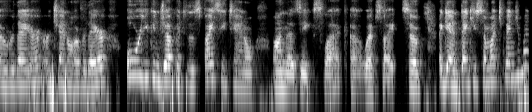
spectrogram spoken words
over there or channel over there, or you can jump into the Spicy channel on the Zeek Slack uh, website. So again, thank you so much, Benjamin.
